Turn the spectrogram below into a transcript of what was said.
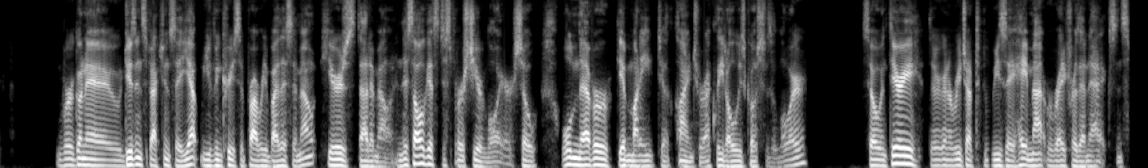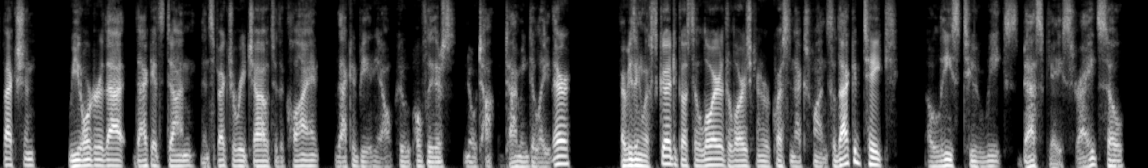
we're going to do the inspection, say, yep, you've increased the property by this amount. Here's that amount. And this all gets dispersed to your lawyer. So we'll never give money to the client directly. It always goes to the lawyer. So in theory, they're going to reach out to me, say, Hey, Matt, we're ready for the next inspection. We order that, that gets done. The inspector reach out to the client. That could be, you know, hopefully there's no t- timing delay there. Everything looks good. It goes to the lawyer. The lawyer's going to request the next one. So that could take at least two weeks, best case, right? So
